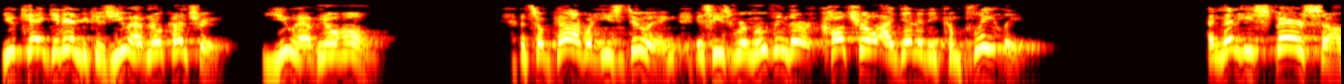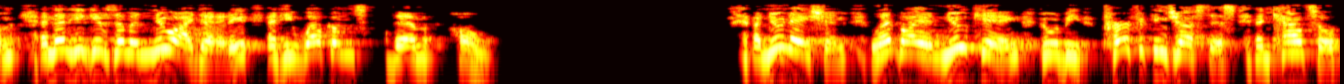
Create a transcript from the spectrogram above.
You can't get in because you have no country. You have no home. And so God, what He's doing is He's removing their cultural identity completely. And then He spares some, and then He gives them a new identity, and He welcomes them home. A new nation led by a new king who would be perfect in justice and counsel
